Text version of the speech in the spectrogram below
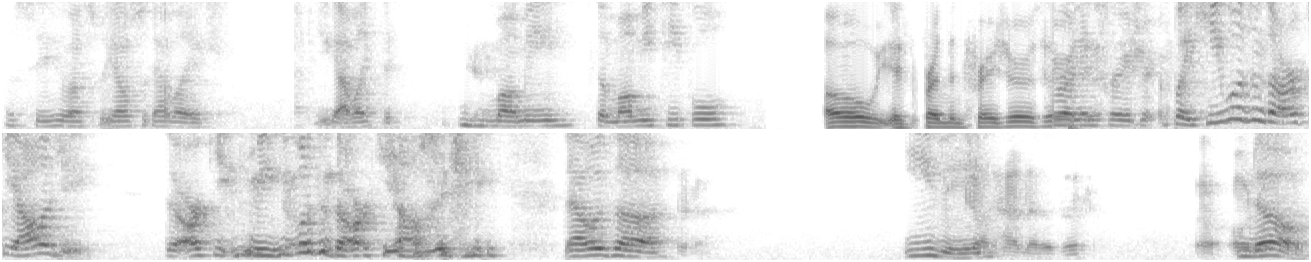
Let's see who else. We also got like you got like the mummy, the mummy people, Oh, yeah, Brendan Fraser is it? Brendan Fraser, but he wasn't the archaeology. The archae, I mean, he wasn't the archaeology. That was uh, Evie. Hanna, is it? Oh, no,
